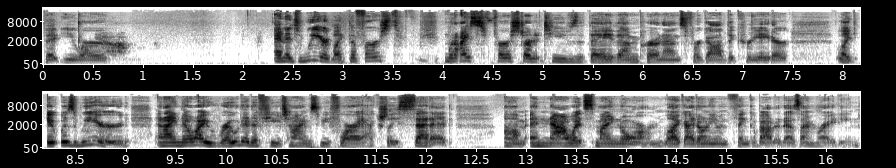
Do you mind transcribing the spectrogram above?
that you are. Yeah. And it's weird. Like the first, when I first started to use the they, them pronouns for God the Creator, like it was weird. And I know I wrote it a few times before I actually said it. Um, and now it's my norm. Like I don't even think about it as I'm writing.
